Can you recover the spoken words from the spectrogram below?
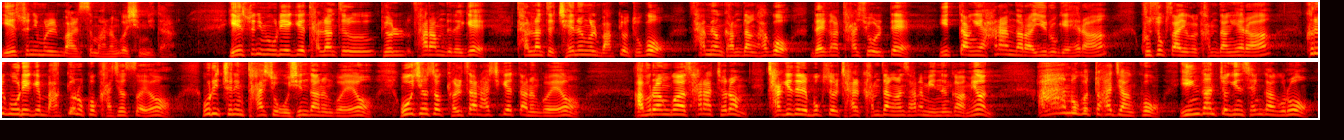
예수님을 말씀하는 것입니다. 예수님이 우리에게 달란트 별 사람들에게 달란트 재능을 맡겨두고 사명 감당하고 내가 다시 올 때 이 땅에 하나님 나라 이루게 해라. 구속 사역을 감당해라. 그리고 우리에게 맡겨놓고 가셨어요. 우리 주님 다시 오신다는 거예요. 오셔서 결산하시겠다는 거예요. 아브라함과 사라처럼 자기들의 몫을 잘 감당한 사람이 있는가 하면 아무것도 하지 않고 인간적인 생각으로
